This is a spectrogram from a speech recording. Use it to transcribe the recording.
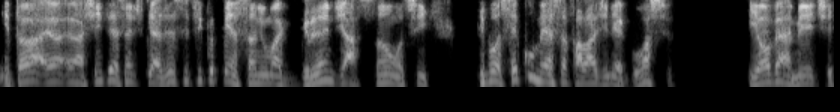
Então, eu, eu achei interessante, porque às vezes você fica pensando em uma grande ação, assim, se você começa a falar de negócio, e obviamente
